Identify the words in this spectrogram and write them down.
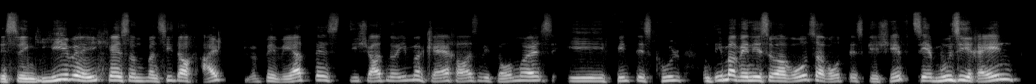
Deswegen liebe ich es und man sieht auch altbewährtes, die schaut noch immer gleich aus wie damals. Ich finde das cool. Und immer wenn ich so ein rosa-rotes Geschäft sehe, muss ich rein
